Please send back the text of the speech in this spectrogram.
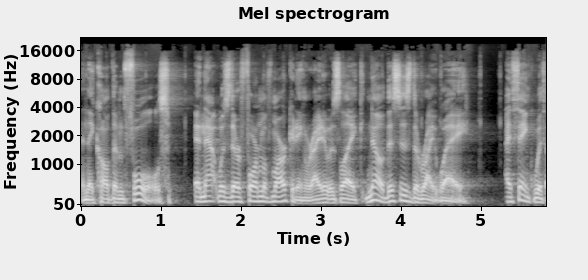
and they called them fools. And that was their form of marketing, right? It was like, no, this is the right way. I think with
